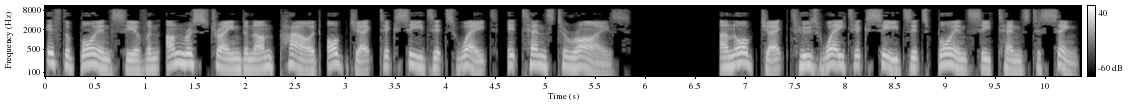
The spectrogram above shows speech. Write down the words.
if the buoyancy of an unrestrained and unpowered object exceeds its weight, it tends to rise. An object whose weight exceeds its buoyancy tends to sink.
